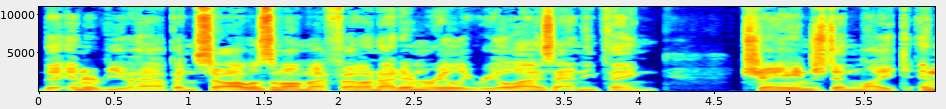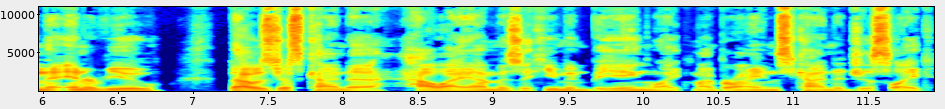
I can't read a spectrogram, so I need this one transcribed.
the interview happened so i wasn't on my phone. I didn't really realize anything changed and like in the interview that was just kind of how I am as a human being like my brain's kind of just like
